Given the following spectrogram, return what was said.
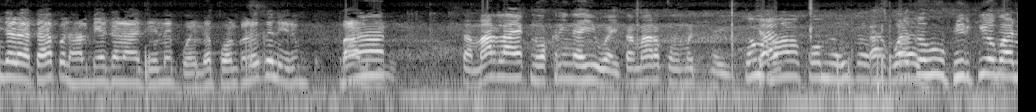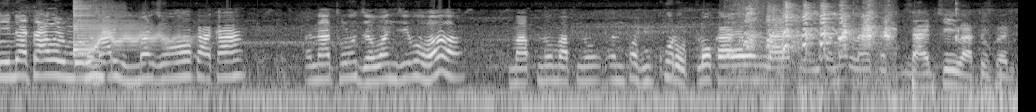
જણા હતા પણ હાલ બે જણા જેને ભાઈને ફોન કર્યો હતો ને એ. તમાર લાયક નોકરી નહીં હોય તમારો કોમ જ નહીં. તો મારો કોમ નહીં હોય તો હું ફિરકીઓ બની ના ટાવર મારી ઉંમર જોવો કાકા. અને આ થોડો જવાન જેવો હ માપનો માપનો અને પણ હુક્કો રોટલો ખાય અને લાયક નહીં તમાર લાયક સાહેબ છે વાતો કરી?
